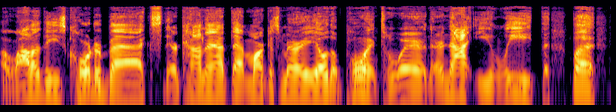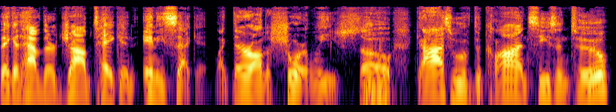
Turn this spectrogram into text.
a lot of these quarterbacks, they're kind of at that Marcus Mariota point to where they're not elite, but they could have their job taken any second. Like they're on a short leash. So mm-hmm. guys who have declined season two,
